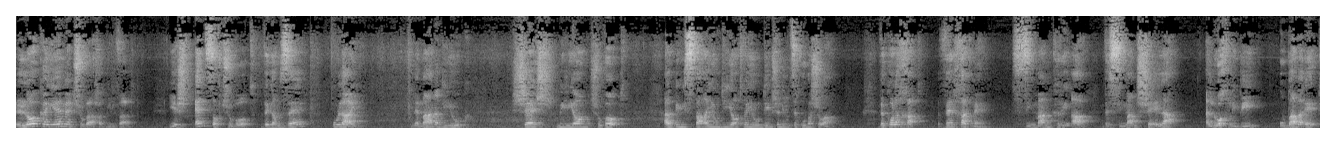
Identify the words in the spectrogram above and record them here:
לא קיימת תשובה אחת בלבד. יש אין סוף תשובות, וגם זה אולי. למען הדיוק, שש מיליון תשובות, על פי מספר היהודיות ויהודים שנרצחו בשואה. וכל אחת ואחד מהם סימן קריאה וסימן שאלה על לוח ליבי, ובה בעת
